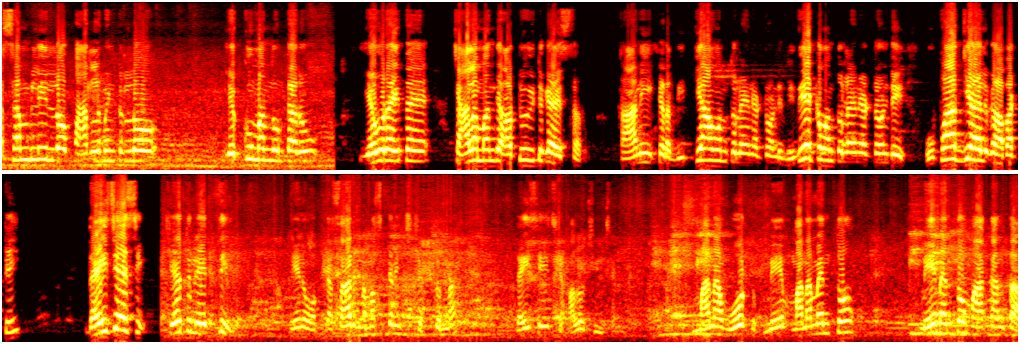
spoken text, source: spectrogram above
అసెంబ్లీలో పార్లమెంటులో ఎక్కువ మంది ఉంటారు ఎవరైతే చాలా మంది అటు ఇటుగా ఇస్తారు కానీ ఇక్కడ విద్యావంతులైనటువంటి వివేకవంతులైనటువంటి ఉపాధ్యాయులు కాబట్టి దయచేసి చేతులు ఎత్తి నేను ఒక్కసారి నమస్కరించి చెప్తున్నా. దయచేసి ఆలోచించండి. మన ఓటు మే మనమెంతో మేమెంతో మాకంతా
